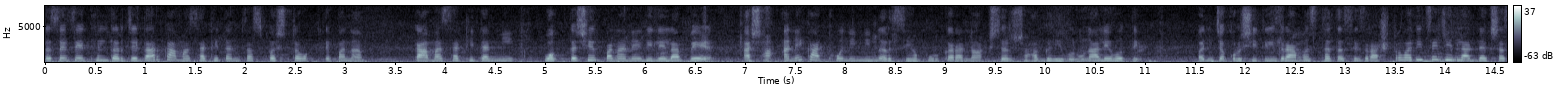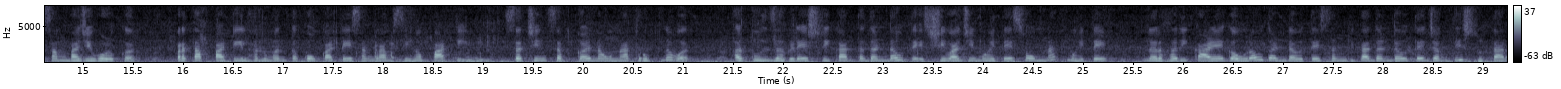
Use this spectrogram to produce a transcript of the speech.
तसेच येथील दर्जेदार कामासाठी त्यांचा स्पष्ट वक्तेपणा कामासाठी त्यांनी वक्तशीरपणाने दिलेला वेळ अशा अनेक आठवणींनी नरसिंहपूरकरांना अक्षरशः गहीवरून आले होते. पंचकृषीतील ग्रामस्थ तसेच राष्ट्रवादीचे जिल्हाध्यक्ष संभाजी होळकर प्रताप पाटील हनुमंत कोकाटे संग्रामसिंह पाटील सचिन सपकळ नवनाथ रुपनवर अतुल झगडे श्रीकांत दंडवते शिवाजी मोहिते सोमनाथ मोहिते नरहरी काळे गौरव दंडवते संगीता दंडवते जगदीश सुतार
